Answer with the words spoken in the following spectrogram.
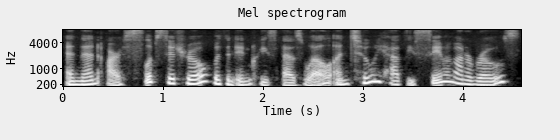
and then our slip stitch row with an increase as well until we have the same amount of rows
